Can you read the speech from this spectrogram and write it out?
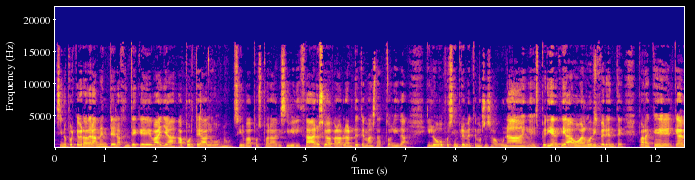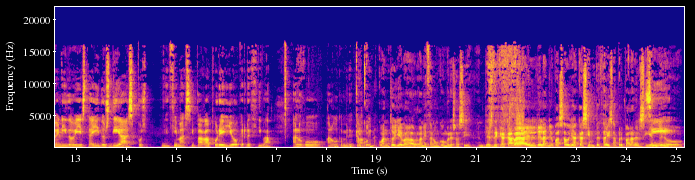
sino porque verdaderamente la gente que vaya aporte algo, ¿no? Sirva pues para visibilizar o sirva para hablar de temas de actualidad. Y luego pues siempre metemos eso, alguna experiencia o algo diferente para que el que ha venido y está ahí dos días, pues y encima si paga por ello, que reciba algo, algo que merezca la pena. ¿Cuánto lleva a organizar un congreso así? ¿Desde que acaba el del año pasado ya casi empezáis a preparar el siguiente? Sí, o...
